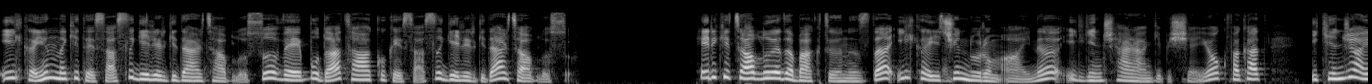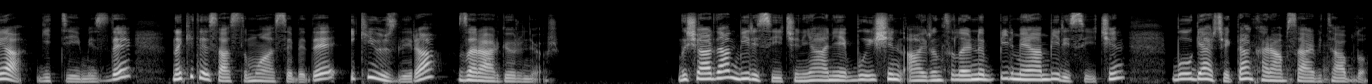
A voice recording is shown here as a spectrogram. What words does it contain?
ilk ayın nakit esaslı gelir gider tablosu ve bu da tahakkuk esaslı gelir gider tablosu. Her iki tabloya da baktığınızda ilk ay için durum aynı, ilginç herhangi bir şey yok fakat ikinci aya gittiğimizde nakit esaslı muhasebede 200 lira zarar görünüyor. Dışarıdan birisi için yani bu işin ayrıntılarını bilmeyen birisi için bu gerçekten karamsar bir tablo.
